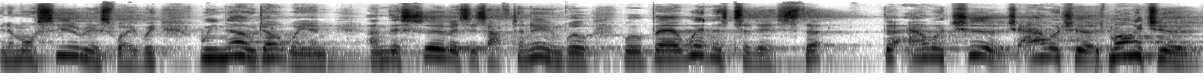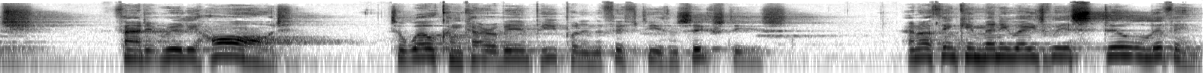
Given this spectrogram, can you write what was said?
in a more serious way. We, we know, don't we, and, and this service this afternoon will, will bear witness to this, that, that our church, our church, my church, found it really hard to welcome Caribbean people in the 50s and 60s. And I think in many ways we are still living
